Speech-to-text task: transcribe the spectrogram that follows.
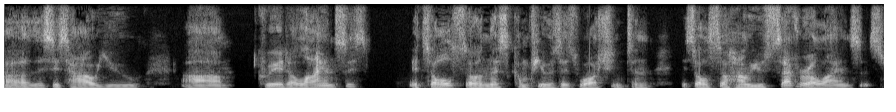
Uh, this is how you um, create alliances. It's also, and this confuses Washington, it's also how you sever alliances.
